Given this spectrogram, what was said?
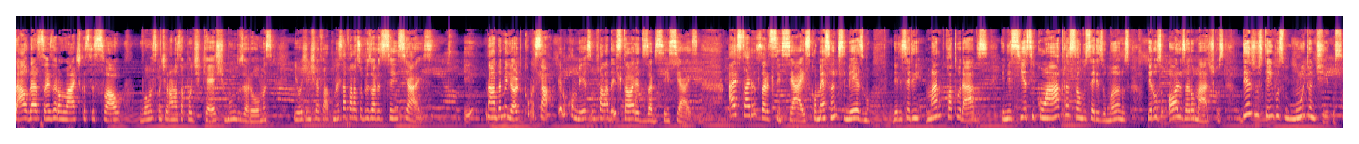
Saudações aromáticas, pessoal! Vamos continuar nosso podcast Mundo dos Aromas e hoje a gente vai falar, começar a falar sobre os óleos essenciais. E nada melhor do que começar pelo começo, vamos falar da história dos óleos essenciais. A história dos óleos essenciais começa antes mesmo deles serem manufaturados. Inicia-se com a atração dos seres humanos pelos óleos aromáticos desde os tempos muito antigos.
